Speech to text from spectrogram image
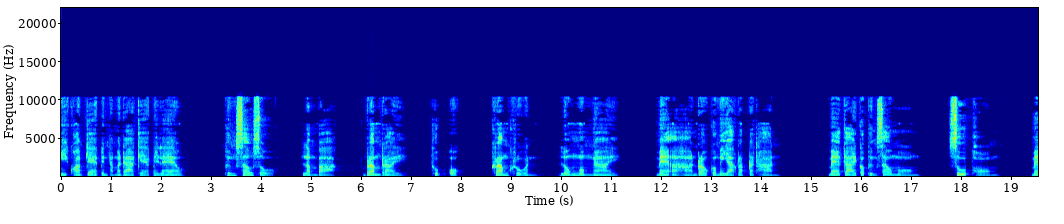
มีความแก่เป็นธรรมดาแก่ไปแล้ว พึงเศร้าโศกลำบาก ร่ำไร ทุบอก คร่ำครวญหลงงมงาย แม้อาหารเราก็ไม่อยากรับประทาน แม้กายก็พึงเศร้าหมอง สู้ผอม แม้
